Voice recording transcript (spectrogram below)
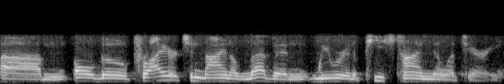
Um, although prior to 9/11, we were in a peacetime military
